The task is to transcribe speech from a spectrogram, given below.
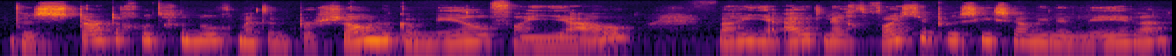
we starten goed genoeg met een persoonlijke mail van jou waarin je uitlegt wat je precies zou willen leren.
